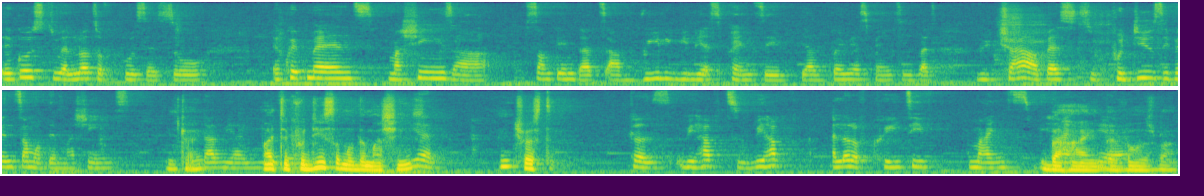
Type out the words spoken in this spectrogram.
it goes through a lot of process. So equipment, machines are something that are really really expensive. They are very expensive, but we try our best to produce even some of the machines Okay. that we are using. Like to produce some of the machines. yeah, Interesting. because we have to we have a lot of creative minds behind, Behind yeah, the Vons brand.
